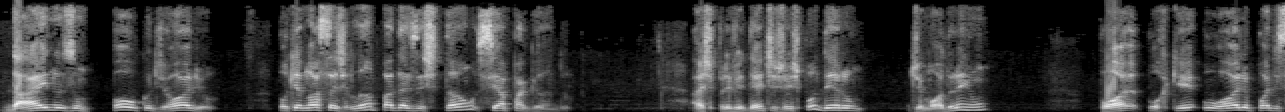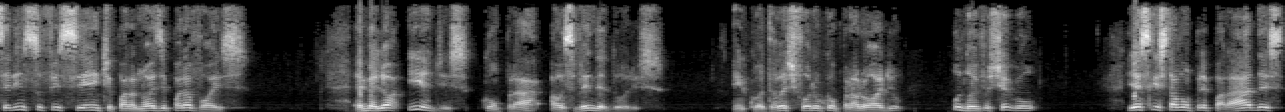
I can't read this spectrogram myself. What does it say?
Dai-nos um pouco de óleo, porque nossas lâmpadas estão se apagando. As previdentes responderam: De modo nenhum, porque o óleo pode ser insuficiente para nós e para vós. É melhor irdes comprar aos vendedores. Enquanto elas foram comprar óleo, o noivo chegou. E as que estavam preparadas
